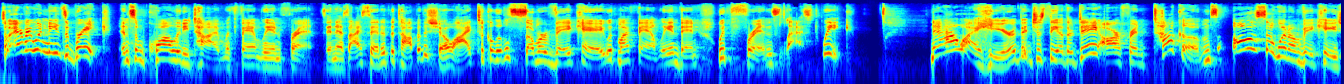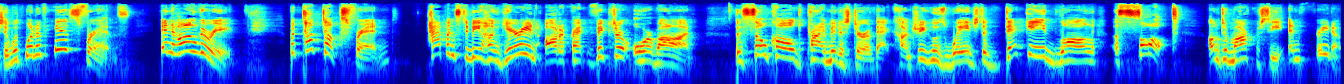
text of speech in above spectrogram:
So everyone needs a break and some quality time with family and friends. And as I said at the top of the show, I took a little summer vacay with my family and then with friends last week. Now I hear that just the other day, our friend Tuckums also went on vacation with one of his friends in Hungary. But Tuk Tuk's friend happens to be Hungarian autocrat Viktor Orban, the so called prime minister of that country who's waged a decade long assault on democracy and freedom.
